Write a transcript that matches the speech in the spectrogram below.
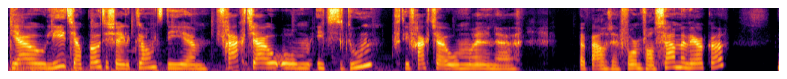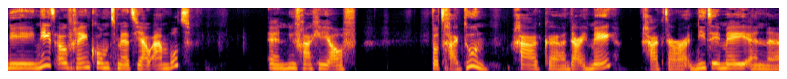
Jouw lead, jouw potentiële klant, die ehm, vraagt jou om iets te doen. Of die vraagt jou om een uh, bepaalde vorm van samenwerken. Die niet overeenkomt met jouw aanbod. En nu vraag je je af, wat ga ik doen? Ga ik uh, daarin mee? Ga ik daar niet in mee? En uh,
